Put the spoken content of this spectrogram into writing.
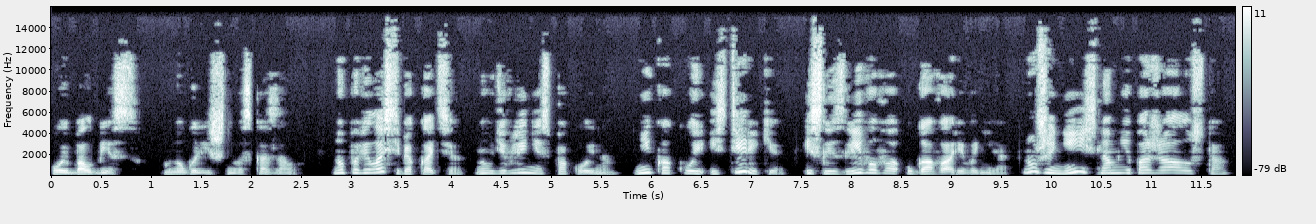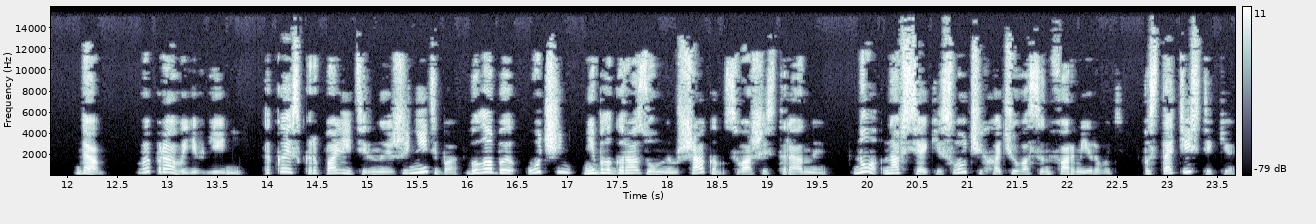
Ой, балбес, много лишнего сказал. Но повела себя Катя, на удивление, спокойно. Никакой истерики и слезливого уговаривания. Ну, женись на мне, пожалуйста. Да, вы правы, Евгений. Такая скоропалительная женитьба была бы очень неблагоразумным шагом с вашей стороны. Но на всякий случай хочу вас информировать. По статистике,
